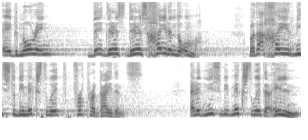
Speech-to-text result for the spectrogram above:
ignoring. They, there, is, there is khair in the ummah. But that khair needs to be mixed with proper guidance. And it needs to be mixed with ilm.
